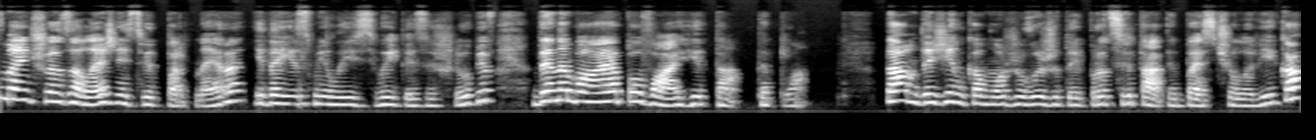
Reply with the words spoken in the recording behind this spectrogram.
зменшує залежність від партнера і дає сміливість вийти зі шлюбів, де немає поваги та тепла. Там, де жінка може вижити і процвітати без чоловіка,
